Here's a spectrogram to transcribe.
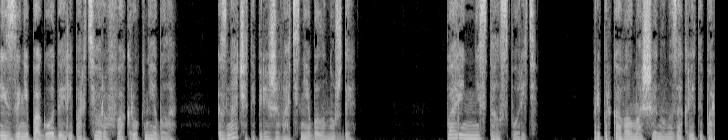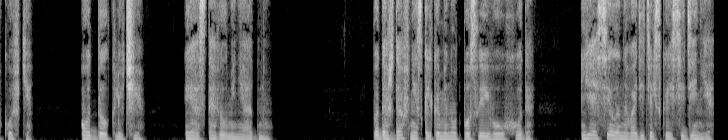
Из-за непогоды репортеров вокруг не было, значит, и переживать не было нужды. Парень не стал спорить. Припарковал машину на закрытой парковке, отдал ключи и оставил меня одну. Подождав несколько минут после его ухода, я села на водительское сиденье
